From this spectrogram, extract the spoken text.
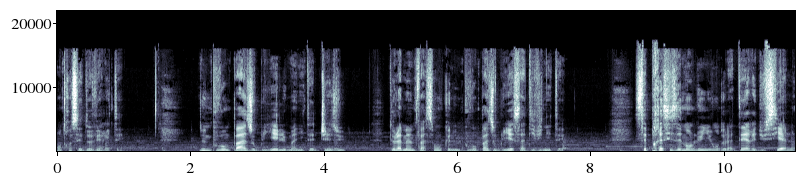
entre ces deux vérités. Nous ne pouvons pas oublier l'humanité de Jésus, de la même façon que nous ne pouvons pas oublier sa divinité. C'est précisément l'union de la terre et du ciel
